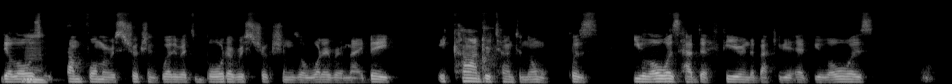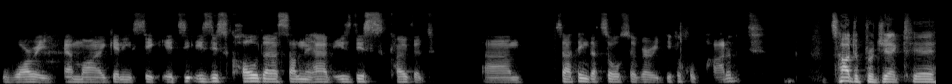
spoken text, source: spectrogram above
there'll always mm. be some form of restrictions, whether it's border restrictions or whatever it may be. It can't return to normal because you'll always have that fear in the back of your head. You'll always worry: Am I getting sick? It's is this cold that I suddenly have? Is this COVID? Um, so I think that's also a very difficult part of it. It's hard to project. Yeah,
